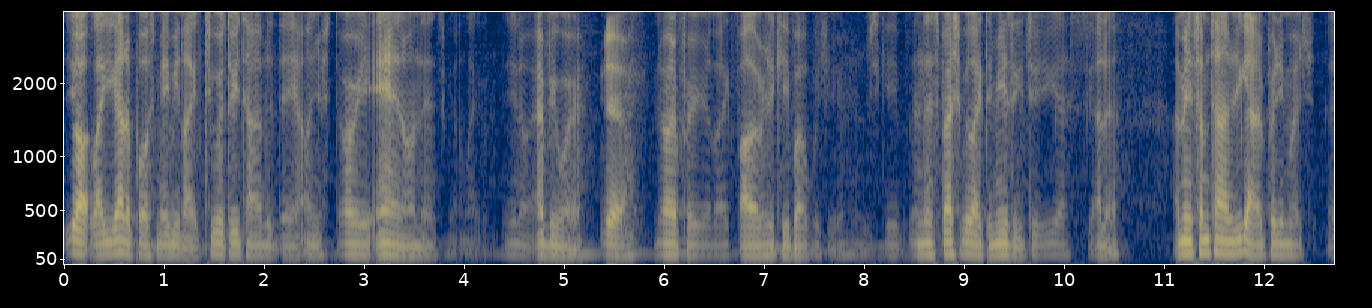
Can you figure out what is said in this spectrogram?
you like you gotta post maybe like two or three times a day on your story and on Instagram, like you know everywhere Yeah. in order for your like followers to keep up with you. And just keep, and especially with like the music too. You guys gotta. I mean, sometimes you gotta pretty much uh,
